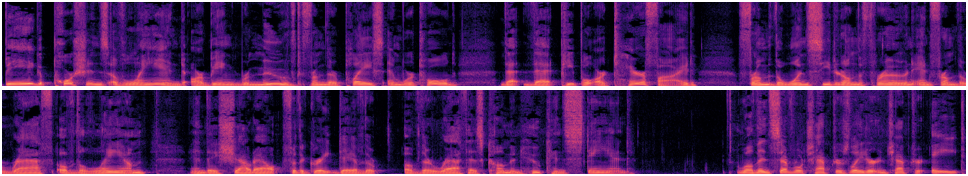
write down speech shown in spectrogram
big portions of land are being removed from their place, and we're told that that people are terrified from the one seated on the throne and from the wrath of the Lamb, and they shout out, "For the great day of the of their wrath has come, and who can stand?" Well, then several chapters later, in chapter eight.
